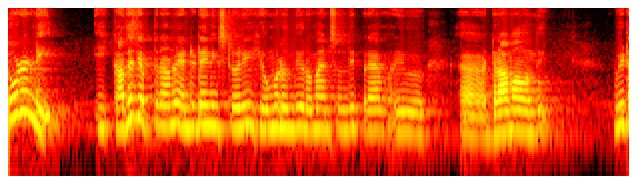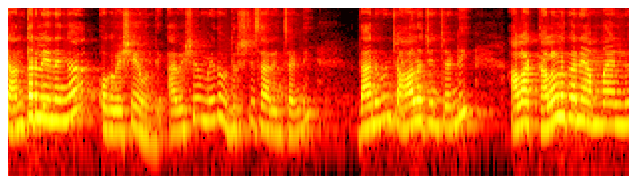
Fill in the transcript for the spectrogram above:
చూడండి ఈ కథ చెప్తున్నాను. ఎంటర్టైనింగ్ స్టోరీ హ్యూమర్ ఉంది రొమాన్స్ ఉంది ప్రేమ డ్రామా ఉంది. వీటి అంతర్లీనంగా ఒక విషయం ఉంది. ఆ విషయం మీద దృష్టి సారించండి. దాని గురించి ఆలోచించండి. అలా కళలు కొనే అమ్మాయిలు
